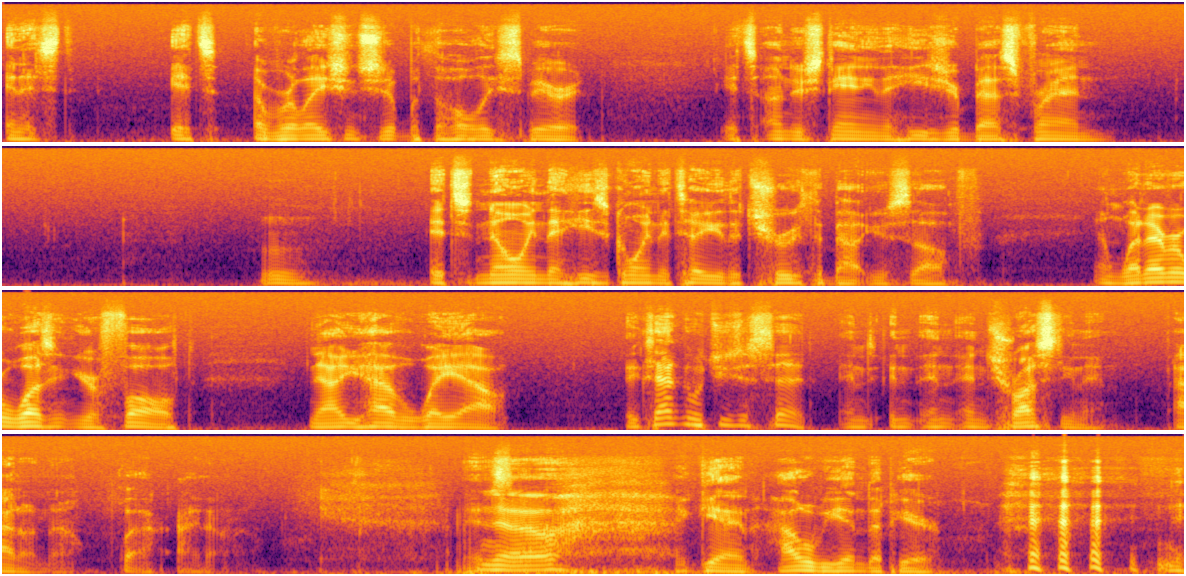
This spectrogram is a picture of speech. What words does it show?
and it's it's a relationship with the Holy Spirit. It's understanding that He's your best friend. Mm. It's knowing that He's going to tell you the truth about yourself, and whatever wasn't your fault, now you have a way out. Exactly what you just said, and and, and, and trusting it. I don't know. Well, I don't know. It's, No. uh, again, how do we end up here? no.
